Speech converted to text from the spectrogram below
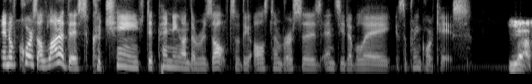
And of course, a lot of this could change depending on the results of the Alston versus NCAA Supreme Court case. Yes,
